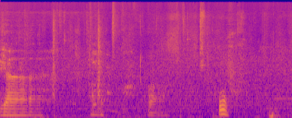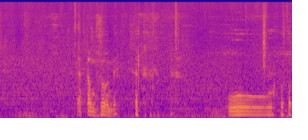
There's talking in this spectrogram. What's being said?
이야. 와. 오. 약간 무서운데? 오.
